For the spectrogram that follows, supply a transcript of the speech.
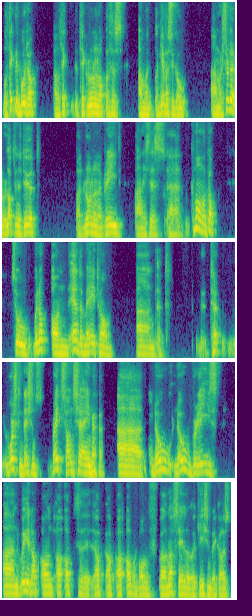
"We'll take the boat up, and we'll take take Ronan up with us, and we'll, we'll give us a go." And we're sort of reluctant to do it, but Ronan agreed, and he says, uh, "Come on, we'll go." So we went up on the end of May, Tom, and it, t- worst conditions, bright sunshine, uh, no no breeze, and we went up on up to up up, up above. Well, not say the location because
